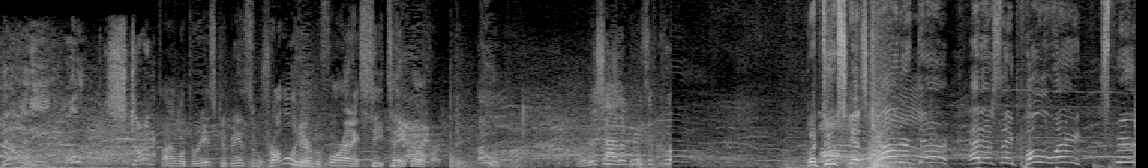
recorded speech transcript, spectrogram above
ability. Oh, stomp. Tyler Breeze could be in some trouble here before NXT TakeOver. Oh! Well, this Tyler Breeze, of course. But Dukes gets countered there, and as they pull away, Spears.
